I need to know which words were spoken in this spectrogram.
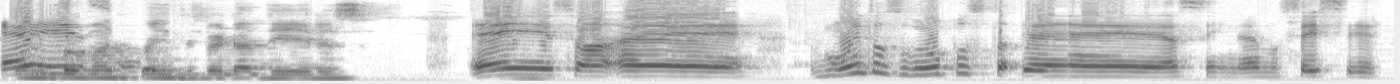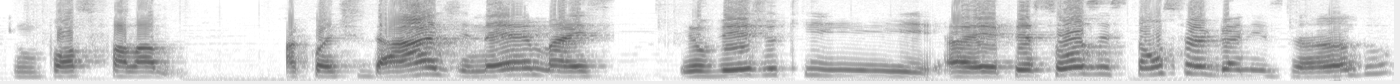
É informações isso. verdadeiras. É isso. É, muitos grupos, é, assim, né? Não sei se não posso falar a quantidade, né? Mas eu vejo que é, pessoas estão se organizando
